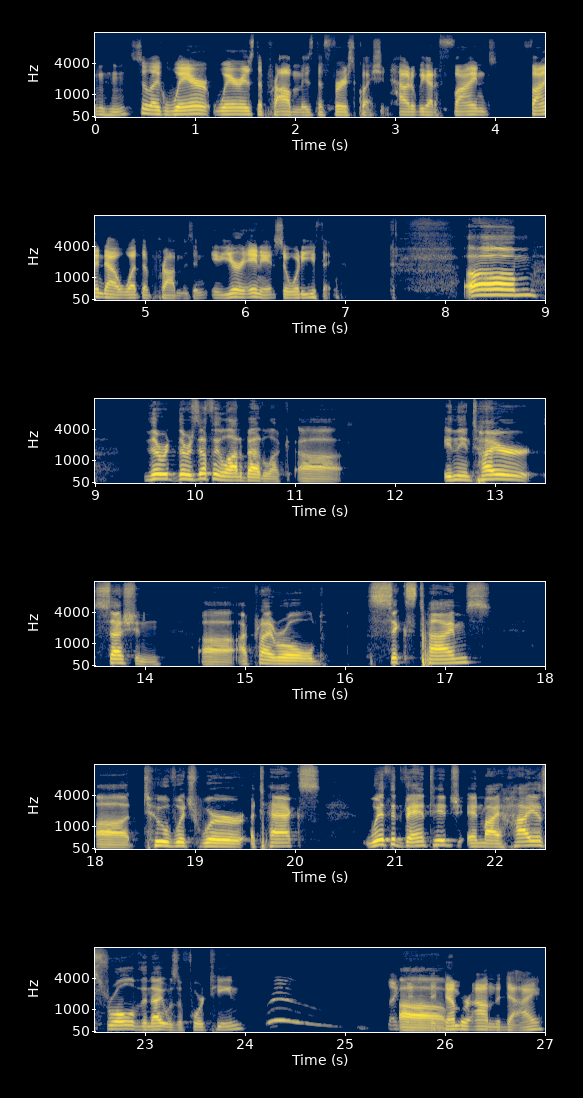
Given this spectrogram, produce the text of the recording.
Mm-hmm. So like where where is the problem is the first question. How do we gotta find find out what the problem is? And you're in it, so what do you think? Um, there there was definitely a lot of bad luck. Uh, in the entire session, uh, I probably rolled six times, uh, two of which were attacks with advantage, and my highest roll of the night was a 14. Like the, the Um, number on the die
